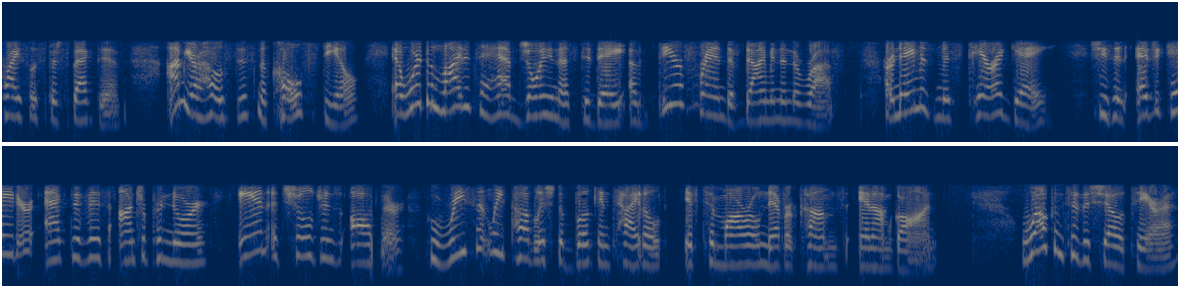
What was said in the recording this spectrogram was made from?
Priceless Perspective. I'm your hostess, Nicole Steele, and we're delighted to have joining us today a dear friend of Diamond in the Rough. Her name is Miss Terra Gay. She's an educator, activist, entrepreneur, and a children's author who recently published a book entitled If Tomorrow Never Comes and I'm Gone. Welcome to the show, Terra.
